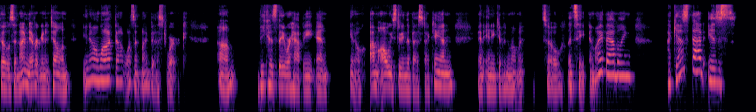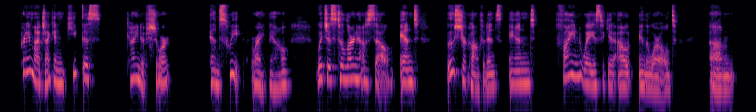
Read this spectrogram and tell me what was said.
those. And I'm never going to tell them, you know what, that wasn't my best work um, because they were happy. And, you know, I'm always doing the best I can at any given moment. So let's see, am I babbling? I guess that is pretty much, I can keep this kind of short and sweet right now, which is to learn how to sell and boost your confidence and find ways to get out in the world um,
